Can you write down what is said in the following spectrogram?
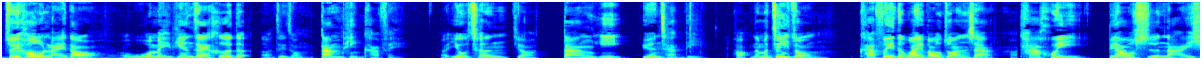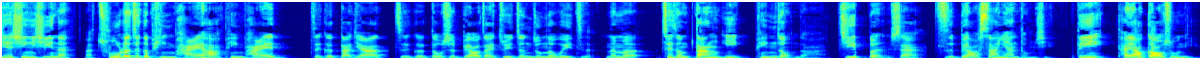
最后来到我每天在喝的啊这种单品咖啡啊，又称叫单一原产地。好，那么这种咖啡的外包装上啊，它会标识哪一些信息呢？啊，除了这个品牌哈，品牌这个大家这个都是标在最正中的位置。那么这种单一品种的啊，基本上只标三样东西。第一，它要告诉你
